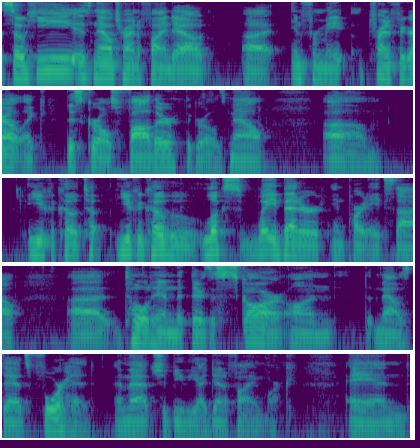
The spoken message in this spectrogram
so he is now trying to find out uh, information, trying to figure out like this girl's father. The girl is Mao. Um, Yukiko, to, Yukiko, who looks way better in Part 8 style, uh, told him that there's a scar on the Mao's dad's forehead, and that should be the identifying mark. And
